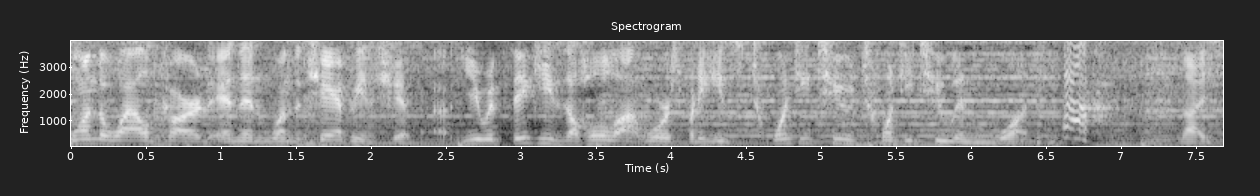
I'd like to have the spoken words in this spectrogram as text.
won the wild card and then won the championship. Uh, you would think he's a whole lot worse, but he's 22, 22, and one. Nice.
